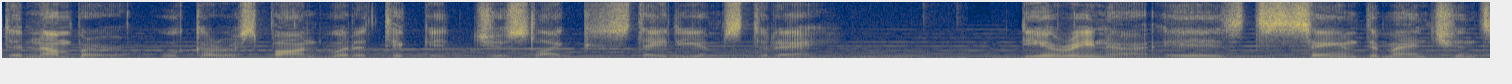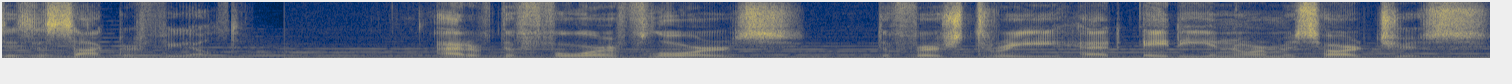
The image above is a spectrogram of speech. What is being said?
The number will correspond with a ticket just like stadiums today. The arena is the same dimensions as a soccer field. Out of the four floors, the first three had 80 enormous arches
